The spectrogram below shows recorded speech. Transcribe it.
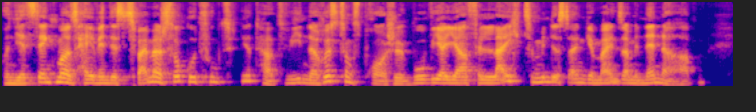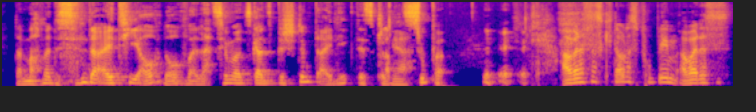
Und jetzt denken wir uns, hey, wenn das zweimal so gut funktioniert hat, wie in der Rüstungsbranche, wo wir ja vielleicht zumindest einen gemeinsamen Nenner haben, dann machen wir das in der IT auch noch, weil da sind wir uns ganz bestimmt einig. Das klappt ja. super. aber das ist genau das Problem. Aber das ist,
